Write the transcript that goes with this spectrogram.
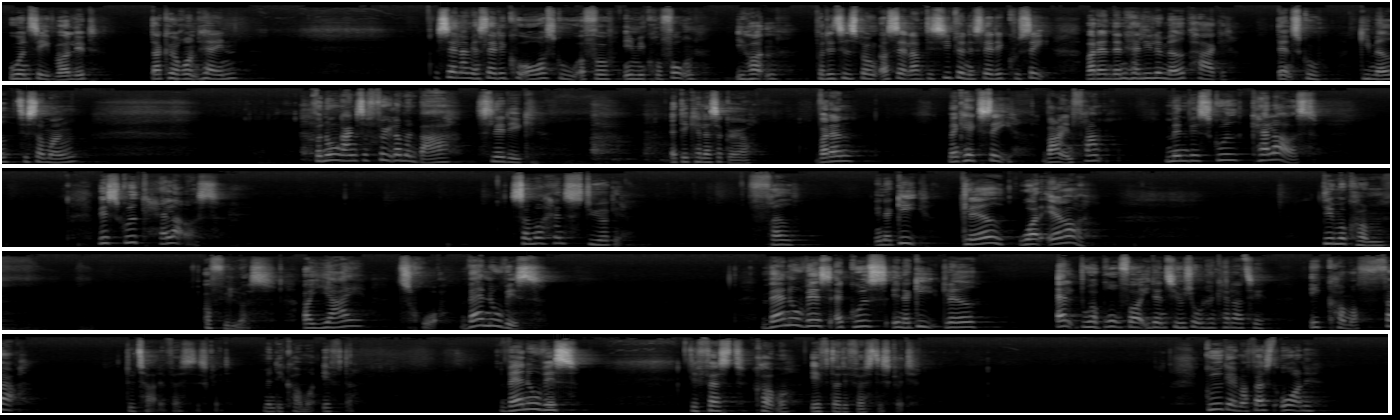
Uanset hvor lidt der kører rundt herinde. Selvom jeg slet ikke kunne overskue at få en mikrofon i hånden på det tidspunkt, og selvom disciplerne slet ikke kunne se, hvordan den her lille madpakke, den skulle give mad til så mange, for nogle gange så føler man bare slet ikke, at det kan lade sig gøre. Hvordan? Man kan ikke se vejen frem, men hvis Gud kalder os, hvis Gud kalder os, så må hans styrke, fred, energi, glæde, whatever, det må komme og fylde os. Og jeg tror, hvad nu hvis? Hvad nu hvis, at Guds energi, glæde, alt du har brug for i den situation, han kalder dig til, ikke kommer før du tager det første skridt, men det kommer efter. Hvad nu hvis det først kommer efter det første skridt? Gud gav mig først ordene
